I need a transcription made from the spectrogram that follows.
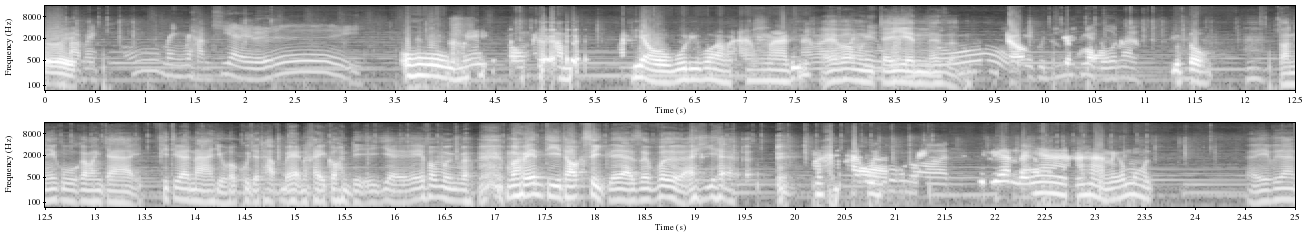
เอ้ยปลาแม่งโอ้แม่งไม่ทำเที่ยอะไรเลย โอ้โหแม่ต้องไม่ทำมาเดี่ยวกูดีกว่ามามาดิมาเอ้ยพวกมึงใจเย็นนะสันเดี๋ยวกูยิงเรียกโดนมากูตกตอนนี้กูกำลังจะพิจารณาอยู่ว่ากูจะทับแบนใครก่อนดีไอ้เหี้ยเอ้ยเพราะมึงแบบ มาเป็นทีท็อกซิกเลยอะเซิร์ฟเวอร์ไอ้เหี้ยมาฆ่าโดกูนกูก่อนที่เลื่อนเลยเนี่ยอาหารมันก็หมดเฮ้ยเพื่อน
